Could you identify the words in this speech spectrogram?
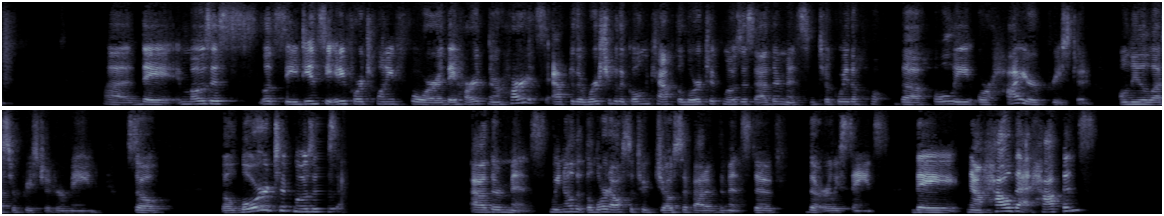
Uh, they Moses, let's see, D&C 8424, they hardened their hearts after the worship of the golden calf. The Lord took Moses out of their midst and took away the the holy or higher priesthood. Only the lesser priesthood remained. So the Lord took Moses out of their midst. We know that the Lord also took Joseph out of the midst of the early saints. They now how that happens,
